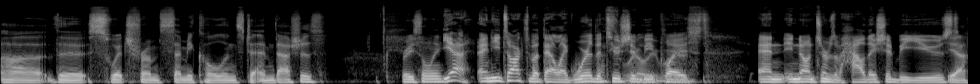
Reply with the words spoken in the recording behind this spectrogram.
uh, the switch from semicolons to em dashes recently? Yeah, and he talked about that, like where the That's two should really be weird. And you know in terms of how they should be used. Yeah.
